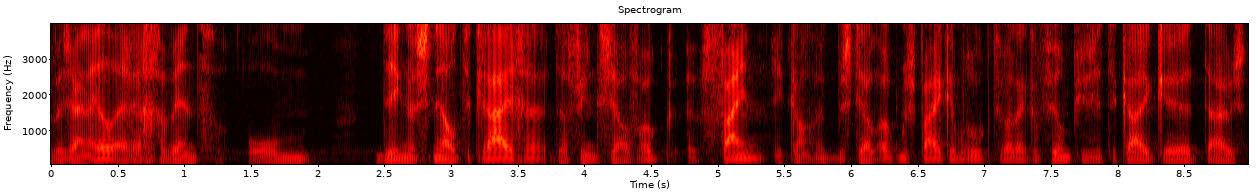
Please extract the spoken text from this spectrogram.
we zijn heel erg gewend om dingen snel te krijgen. Dat vind ik zelf ook fijn. Ik, kan, ik bestel ook mijn spijkerbroek terwijl ik een filmpje zit te kijken thuis.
